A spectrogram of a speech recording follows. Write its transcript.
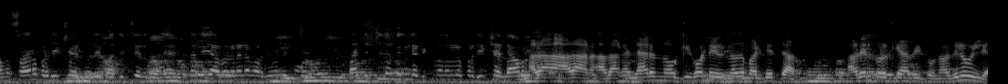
അവസാന പ്രതീക്ഷയായിരുന്നു ബജറ്റ് നേരത്തെ തന്നെ ഈ അവഗണന പറഞ്ഞുകൊണ്ടിരിക്കുമ്പോൾ ബജറ്റിൽ എന്തെങ്കിലും ലഭിക്കുമെന്നുള്ള പ്രതീക്ഷ അതാ അതാണ്. അതാണ്. എല്ലാവരും നോക്കിക്കൊണ്ടിരുന്നത് ബഡ്ജറ്റാണ്. അതിൽ പ്രഖ്യാപിക്കുന്നു. അതിലുമില്ല.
